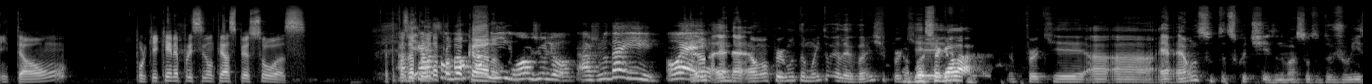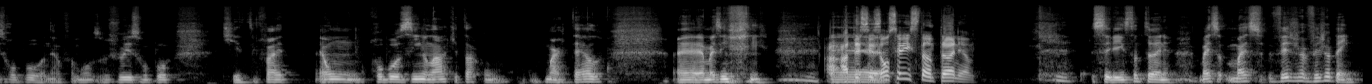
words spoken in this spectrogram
então, por que, que ainda precisam ter as pessoas? Eu tô fazendo a pergunta provocando. Aí, ô, Júlio, ajuda aí. Ô, Eric. Não, é, é, uma pergunta muito relevante, porque. Eu vou chegar lá. Porque a, a, é, é um assunto discutido, não é um assunto do juiz robô, né? O famoso juiz robô, que vai é um robozinho lá que está com um martelo, é, mas enfim. A, é... a, decisão seria instantânea. Seria instantânea, mas, mas veja, veja bem,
